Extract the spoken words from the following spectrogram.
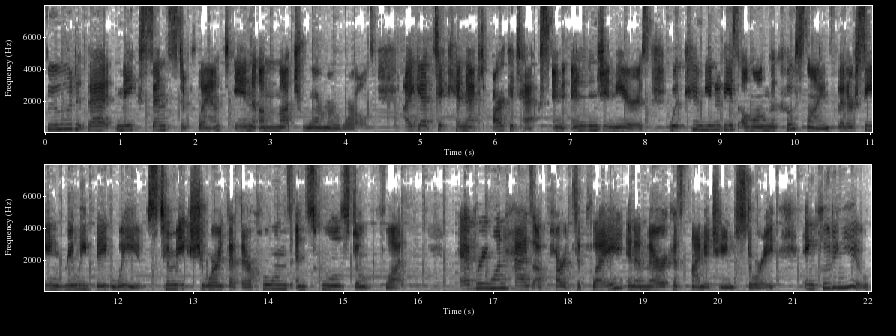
food that makes sense to plant in a much warmer world. I get to connect architects and engineers with communities along the coastlines that are seeing really big waves to make sure that their homes and schools don't flood. Everyone has a part to play in America's climate change story, including you.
